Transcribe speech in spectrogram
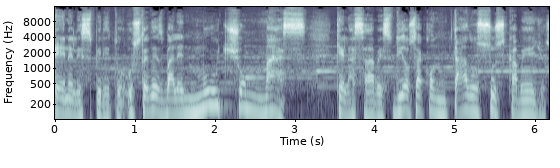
en el espíritu. Ustedes valen mucho más que las aves. Dios ha contado sus cabellos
